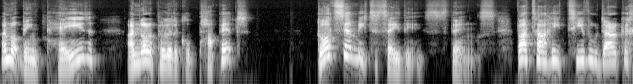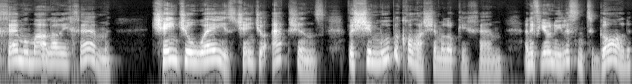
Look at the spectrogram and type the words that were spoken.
I'm not being paid. I'm not a political puppet. God sent me to say these things. Change your ways, change your actions. And if you only listen to God,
